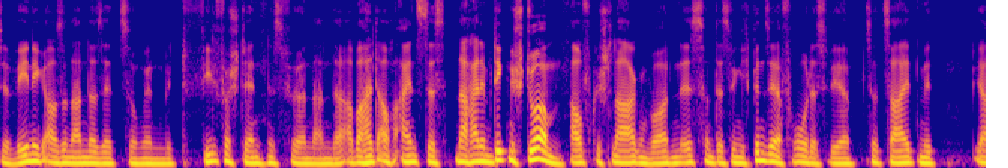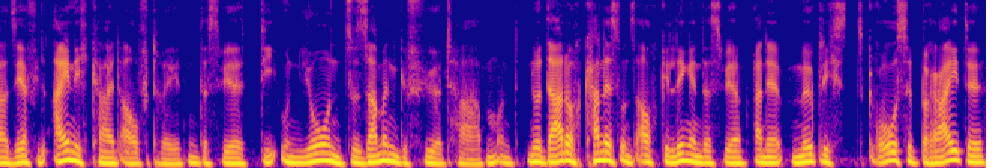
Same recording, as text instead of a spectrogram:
wenig Auseinandersetzungen, mit viel Verständnis füreinander, aber halt auch eins, das nach einem dicken Sturm aufgeschlagen worden ist. Und deswegen, ich bin sehr froh, dass wir zurzeit mit ja sehr viel Einigkeit auftreten, dass wir die Union zusammengeführt haben. Und nur dadurch kann es uns auch gelingen, dass wir eine möglichst große Breite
